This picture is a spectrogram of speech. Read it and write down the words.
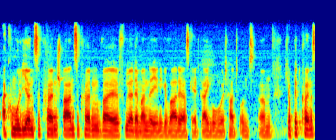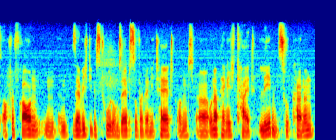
akkumulieren zu können, sparen zu können, weil früher der Mann derjenige war, der das Geld reingeholt hat. Und ähm, ich glaube, Bitcoin ist auch für Frauen ein, ein, sehr wichtiges Tool, um Selbstsouveränität und äh, Unabhängigkeit leben zu können.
